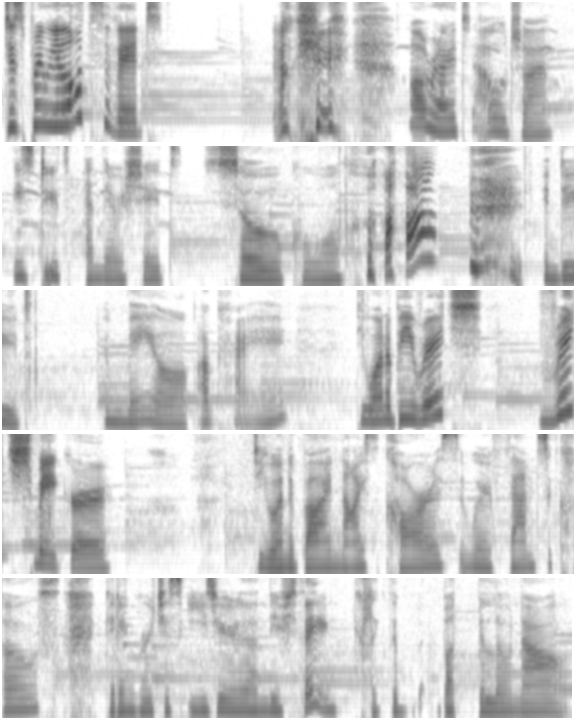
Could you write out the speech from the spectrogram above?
Just bring me lots of it. Okay. All right, I will try. These dudes and their shades, so cool. Indeed. A male. Okay. Do you want to be rich? Rich maker. Do you want to buy nice cars, wear fancy clothes? Getting rich is easier than you think. Click the button below now.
